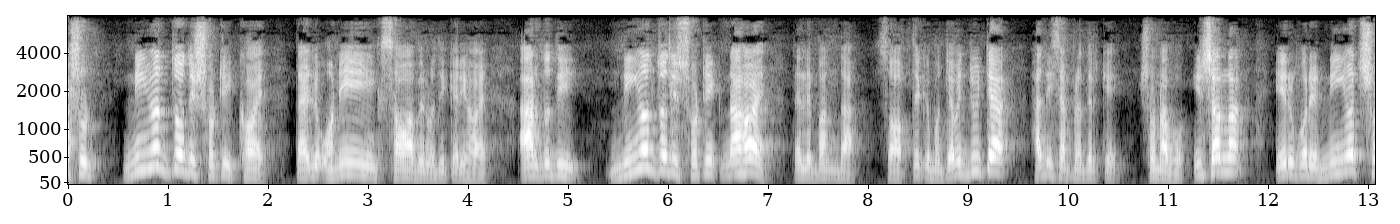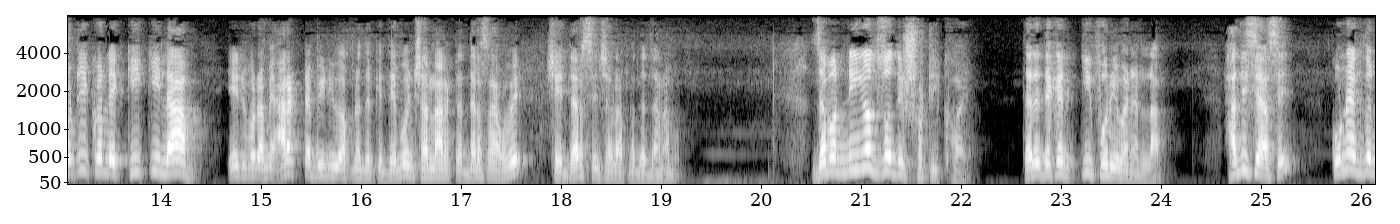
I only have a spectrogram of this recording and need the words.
আসুন, নিয়ত যদি সঠিক হয় তাহলে অনেক সওয়াবের অধিকারী হয়। আর যদি নিয়ত যদি সঠিক না হয় তাহলে বান্দা সওয়াব থেকে বঞ্চিত। আমি দুইটা হাদিস আপনাদেরকে শোনাবো। ইনশাল্লাহ এর উপরে নিয়ত সঠিক হলে কি কি লাভ, এর উপর আমি আরেকটা ভিডিও আপনাদেরকে দেবো। ইনশাল্লাহ আরেকটা দার্সা হবে, সেই দার্স ইনশাল্লাহ আপনাদের জানাব। যেমন নিয়ত যদি সঠিক হয়, তাহলে দেখেন কি পরিমাণের লাভ। হাদিসে আছে, কোন একজন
